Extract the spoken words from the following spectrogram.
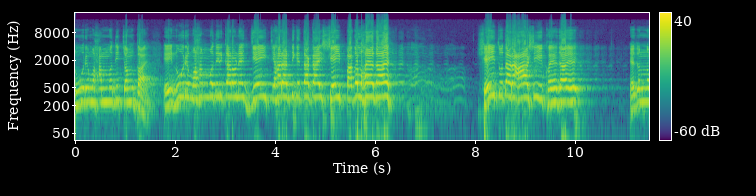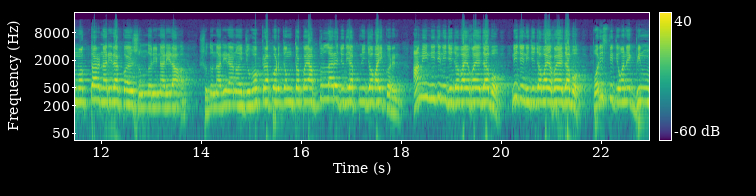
নূরে মোহাম্মদী চমকায়। এই নূরে মোহাম্মদীর কারণে যেই চেহারার দিকে তাকায়, সেই পাগল হয়ে যায়। সেই তো তার আশিক হয়ে যায়। এজন্য মক্তার নারীরা কয় সুন্দরী নারীরা শুধু নারীরা নয়, যুবকরা পর্যন্ত কয়, আবদুল্লাহরে যদি আপনি জবাই করেন, আমি নিজে নিজে জবাই হয়ে যাব, নিজে নিজে জবাই হয়ে যাব। পরিস্থিতি অনেক ভিন্ন।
